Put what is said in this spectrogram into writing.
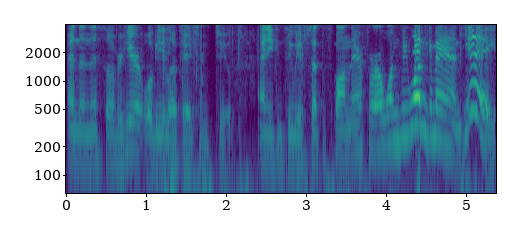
and then this over here will be location 2. And you can see we have set the spawn there for our 1v1 command. Yay!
